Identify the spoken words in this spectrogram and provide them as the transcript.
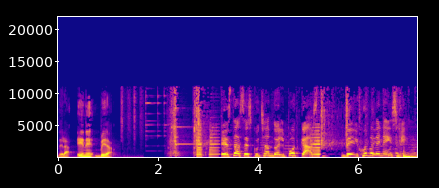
de la NBA. Estás escuchando el podcast del juego de Naismith.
